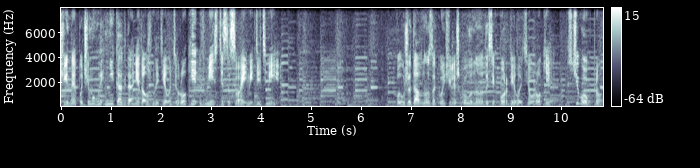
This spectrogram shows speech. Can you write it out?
причины, почему вы никогда не должны делать уроки вместе со своими детьми. Вы уже давно закончили школу, но до сих пор делаете уроки? С чего вдруг?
